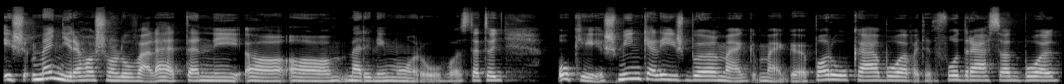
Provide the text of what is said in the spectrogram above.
és mennyire hasonlóvá lehet tenni a, a Marilyn Monroe-hoz. Tehát, hogy oké, okay, sminkelésből, meg, meg parókából, vagy hát fodrászatból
